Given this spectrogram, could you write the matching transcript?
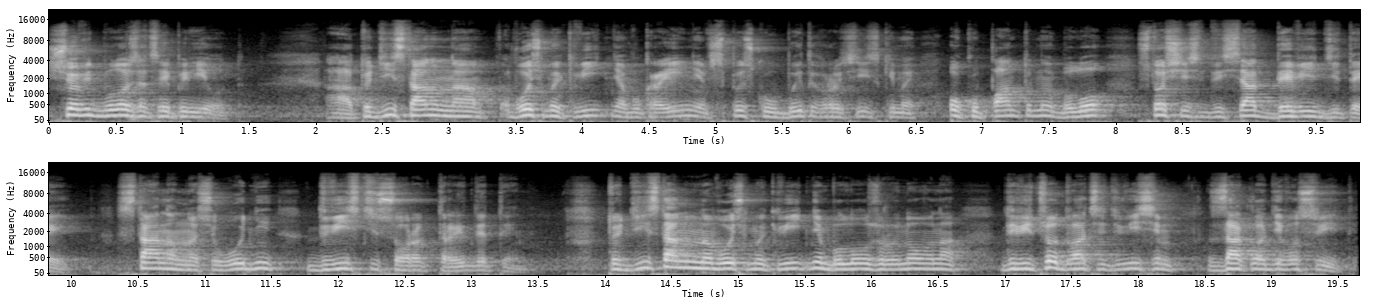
Що відбулося за цей період? А тоді, станом на 8 квітня в Україні в списку вбитих російськими окупантами було 169 дітей. Станом на сьогодні 243 дитини. Тоді, станом на 8 квітня, було зруйновано 928 закладів освіти,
